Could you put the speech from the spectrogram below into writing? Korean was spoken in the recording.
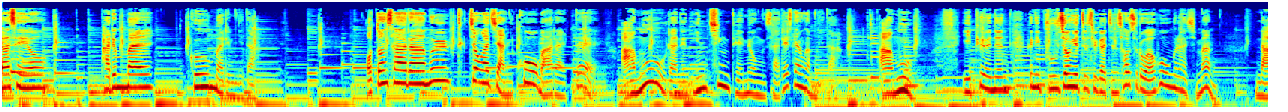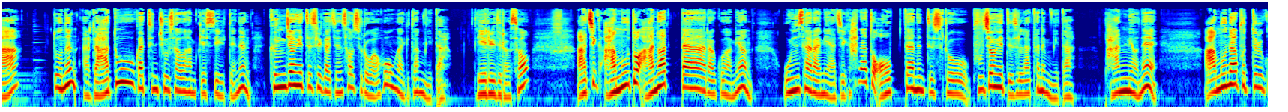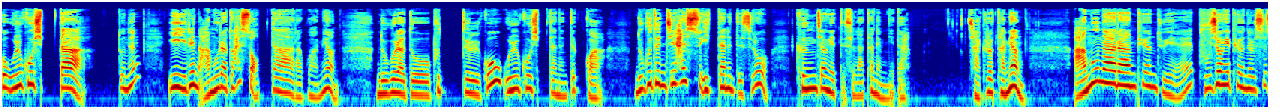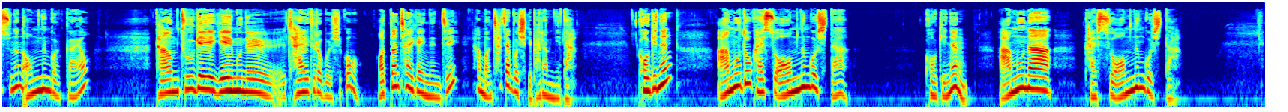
안녕하세요. 바른말, 고운말입니다. 어떤 사람을 특정하지 않고 말할 때 아무라는 인칭 대명사를 사용합니다. 아무. 이 표현은 흔히 부정의 뜻을 가진 서술어와 호응을 하지만 나 또는 라도 같은 조사와 함께 쓰일 때는 긍정의 뜻을 가진 서술어와 호응하기도 합니다. 예를 들어서 아직 아무도 안 왔다라고 하면 온 사람이 아직 하나도 없다는 뜻으로 부정의 뜻을 나타냅니다. 반면에 아무나 붙들고 울고 싶다 또는 이 일은 아무라도 할 수 없다라고 하면 누구라도 붙들고 울고 싶다는 뜻과 누구든지 할 수 있다는 뜻으로 긍정의 뜻을 나타냅니다. 자, 그렇다면 아무나란 표현 뒤에 부정의 표현을 쓸 수는 없는 걸까요? 다음 두 개의 예문을 잘 들어보시고 어떤 차이가 있는지 한번 찾아보시기 바랍니다. 거기는 아무도 갈 수 없는 곳이다. 거기는 아무나 갈 수 없는 곳이다.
